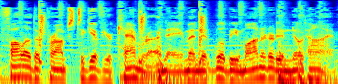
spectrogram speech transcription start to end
Follow the prompts to give your camera a name and it will be monitored in no time.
